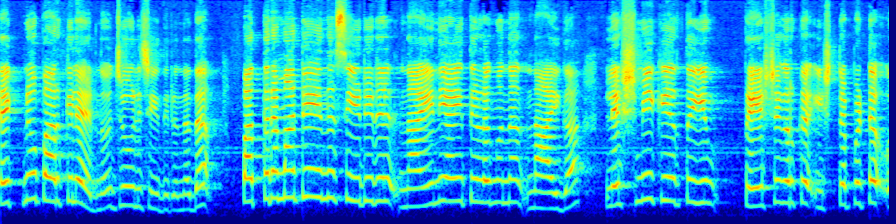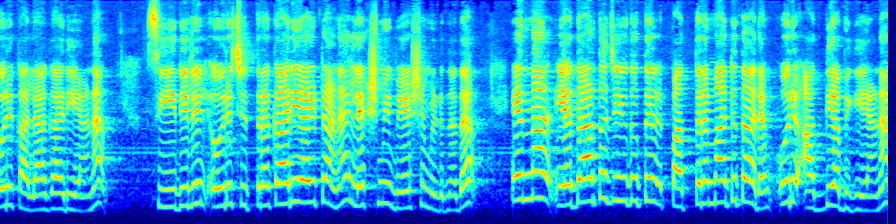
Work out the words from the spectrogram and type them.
ടെക്നോ പാർക്കിലായിരുന്നു ജോലി ചെയ്തിരുന്നത്. പത്തരമാറ്റ എന്ന സീരിയലിൽ നയനിയായി തിളങ്ങുന്ന നായിക ലക്ഷ്മി കീർത്തിയും പ്രേക്ഷകർക്ക് ഇഷ്ടപ്പെട്ട ഒരു കലാകാരിയാണ്. സീരിയലിൽ ഒരു ചിത്രകാരിയായിട്ടാണ് ലക്ഷ്മി വേഷമിടുന്നത്. എന്നാൽ യഥാർത്ഥ ജീവിതത്തിൽ പത്തരമാറ്റ താരം ഒരു അധ്യാപികയാണ്.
